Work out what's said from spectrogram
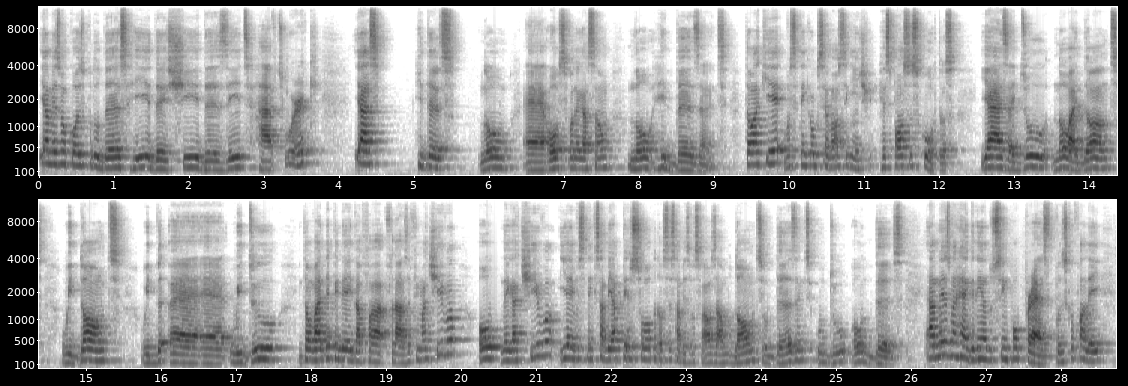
E a mesma coisa para o does he, does she, does it have to work? Yes, he does no, é, ou se for negação, no, he doesn't. Então aqui você tem que observar o seguinte, respostas curtas. Yes, I do, no, I don't, we don't, we do, é, é, we do. Então vai depender da frase afirmativa ou negativa, e aí você tem que saber a pessoa para você saber se você vai usar o don't, o doesn't, o do ou does. É a mesma regrinha do simple present, por isso que eu falei,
